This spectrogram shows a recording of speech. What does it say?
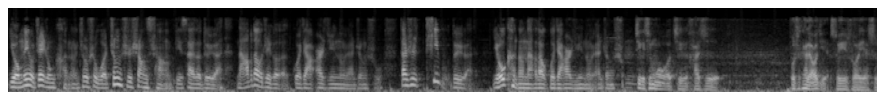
有没有这种可能，就是我正式上场比赛的队员拿不到这个国家二级运动员证书，但是替补队员？有可能拿到国家二级运动员证书。这个情况我这个还是不是太了解，所以说也是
